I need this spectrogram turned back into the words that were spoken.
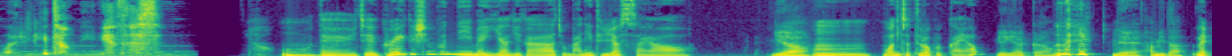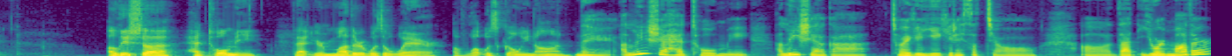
Why did he tell me any of this? 어, 네, 이제 그레이그 신부님의 이야기가 좀 많이 들렸어요. Yeah. 음, 먼저 들어볼까요? 얘기할까요? 네, 합니다. 네. Alicia had told me that your mother was aware of what was going on. 네, Alicia had told me. Alicia가 저에게 얘기를 했었죠. 어, that your mother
